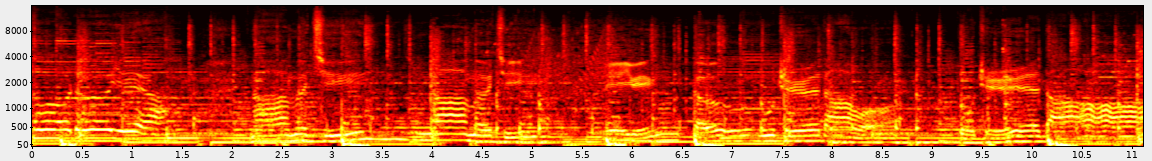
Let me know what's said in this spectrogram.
托的夜啊，那么近，那么近，连云都不知道，我不知道。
